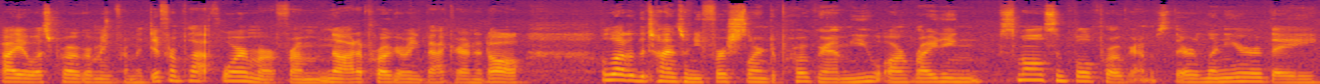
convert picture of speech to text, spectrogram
iOS programming from a different platform or from not a programming background at all, a lot of the times when you first learn to program, you are writing small, simple programs. They're linear, they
